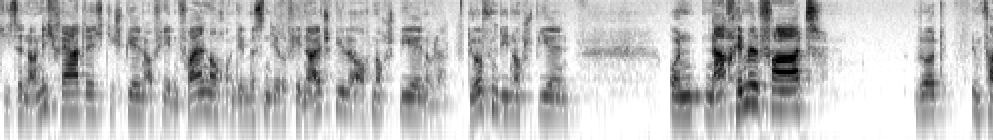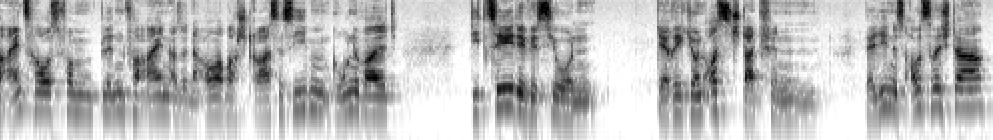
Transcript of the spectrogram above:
die sind noch nicht fertig, die spielen auf jeden Fall noch und die müssen ihre Finalspiele auch noch spielen oder dürfen die noch spielen. Und nach Himmelfahrt wird im Vereinshaus vom Blindenverein, also in der Auerbachstraße 7, Grunewald, die C-Division der Region Ost stattfinden. Berlin ist Ausrichter.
